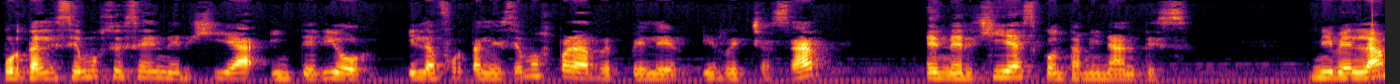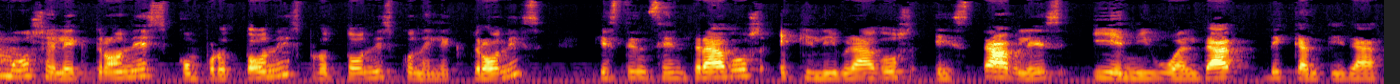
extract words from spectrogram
Fortalecemos esa energía interior y la fortalecemos para repeler y rechazar energías contaminantes. Nivelamos electrones con protones, protones con electrones estén centrados, equilibrados, estables y en igualdad de cantidad.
